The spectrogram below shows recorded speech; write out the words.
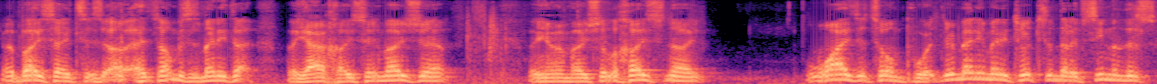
Rabbi says uh, it's almost as many times. Vayar Chaysin Moshe. Vayar Moshe L'chaysnai. Why is it so important? There are many, many Tutsim that I've seen on this.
